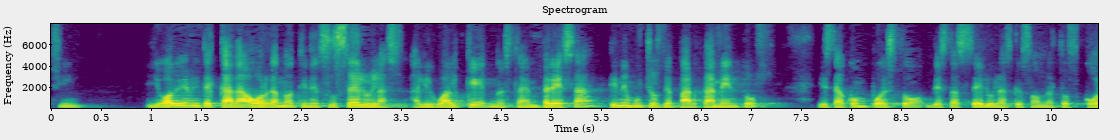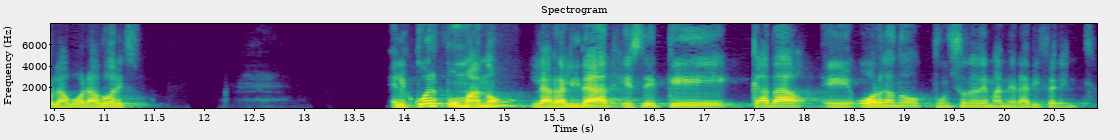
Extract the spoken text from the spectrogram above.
¿sí? Y obviamente cada órgano tiene sus células, al igual que nuestra empresa tiene muchos departamentos y está compuesto de estas células que son nuestros colaboradores. El cuerpo humano, la realidad es de que cada eh, órgano funciona de manera diferente.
